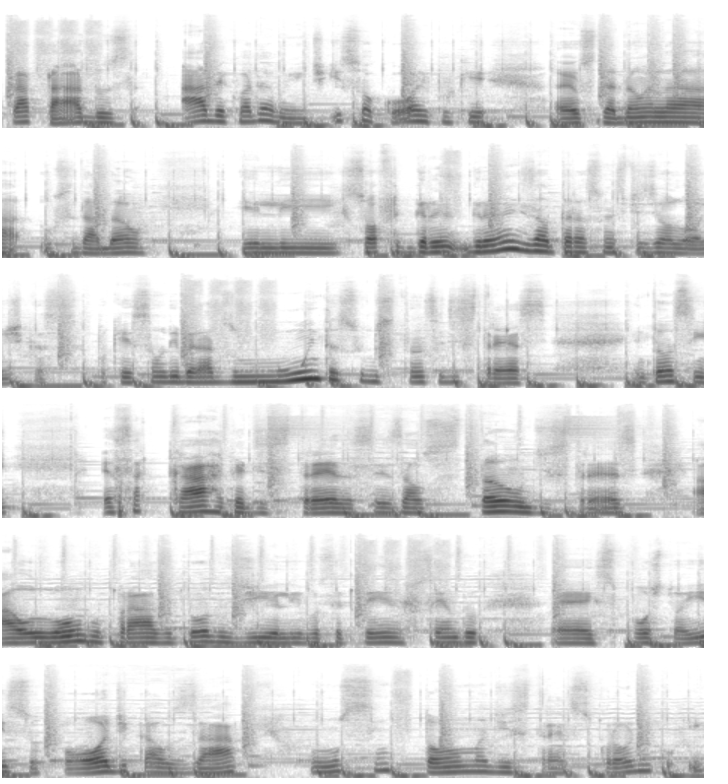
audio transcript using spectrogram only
tratados adequadamente. Isso ocorre porque é, o cidadão, ela, o cidadão, ele sofre gr grandes alterações fisiológicas, porque são liberadas muitas substâncias de estresse. Então, assim, essa carga de estresse, essa exaustão de estresse, ao longo prazo, todo dia ali você tem sendo é, exposto a isso, pode causar um sintoma de estresse crônico e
